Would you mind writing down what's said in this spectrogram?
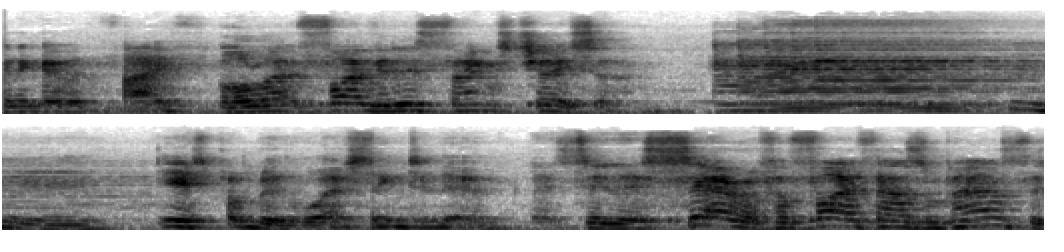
going to go with five. All right, five it is. Thanks, Chaser. Hmm. Yes, probably the worst thing to do. Let's do this. Sarah, for £5,000, the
